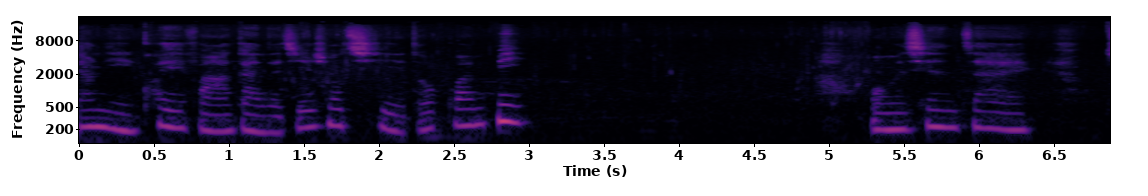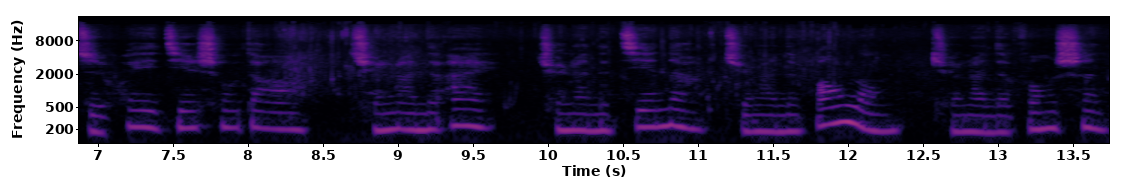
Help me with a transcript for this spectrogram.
将你匮乏感的接收器也都关闭。我们现在只会接收到全然的爱、全然的接纳、全然的包容、全然的丰盛。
